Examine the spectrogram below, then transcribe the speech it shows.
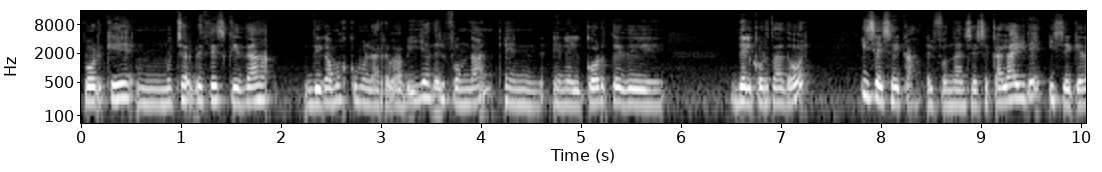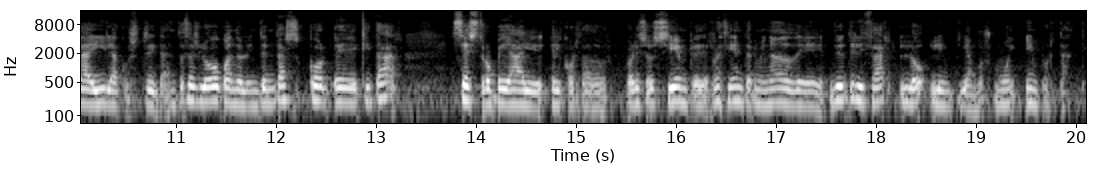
porque muchas veces queda digamos como la rebabilla del fondant en, el corte de, del cortador y se seca, el fondant se seca al aire y se queda ahí la costrita. Entonces luego cuando lo intentas eh, quitar se estropea el, cortador. Por eso siempre recién terminado de, utilizar lo limpiamos, muy importante.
